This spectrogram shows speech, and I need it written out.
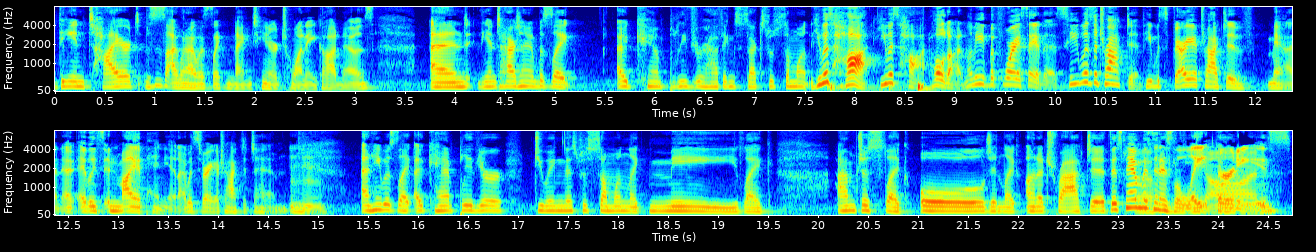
the entire this is I when I was like 19 or 20, God knows. And the entire time it was like I can't believe you're having sex with someone. He was hot. He was hot. Hold on. Let me before I say this. He was attractive. He was very attractive man, at at least in my opinion. I was very attracted to him. Mm-hmm. And he was like, "I can't believe you're doing this with someone like me. Like I'm just like old and like unattractive." This man was in his late yawn. 30s.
